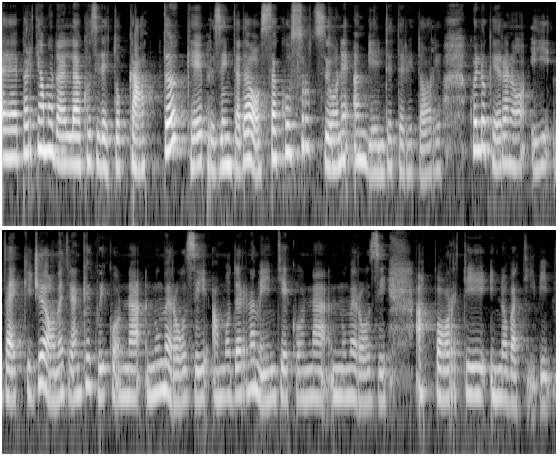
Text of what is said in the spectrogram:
eh, partiamo dal cosiddetto CAT che è presente ad Aosta, costruzione, ambiente e territorio, quello che erano i vecchi geometri, anche qui con numerosi ammodernamenti e con numerosi apporti innovativi.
